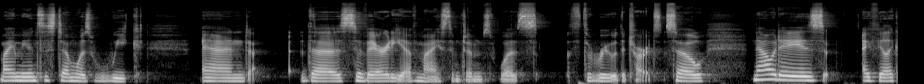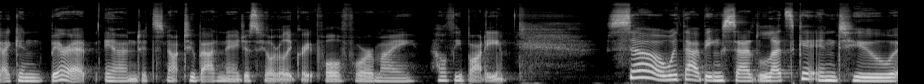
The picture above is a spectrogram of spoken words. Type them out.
my immune system was weak and the severity of my symptoms was through the charts. So nowadays, I feel like I can bear it and it's not too bad. And I just feel really grateful for my healthy body. So, with that being said, let's get into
